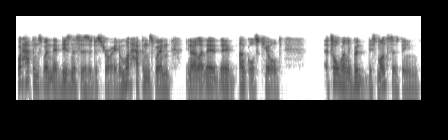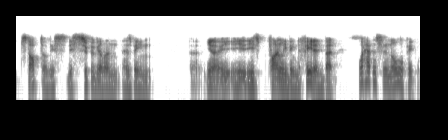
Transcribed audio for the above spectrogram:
What happens when their businesses are destroyed? And what happens when, you know, like their their uncle's killed? It's all well and good this monster's been stopped or this this supervillain has been uh, you know, he, he's finally been defeated, but what happens to the normal people?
